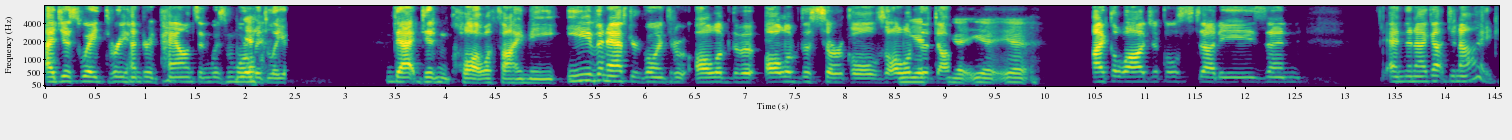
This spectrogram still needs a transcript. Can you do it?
I just weighed 300 pounds and was Yeah. morbidly that didn't qualify me even after going through all of the all of the circles all of Yeah. the Yeah. Yeah. Yeah. psychological studies and and then I got denied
